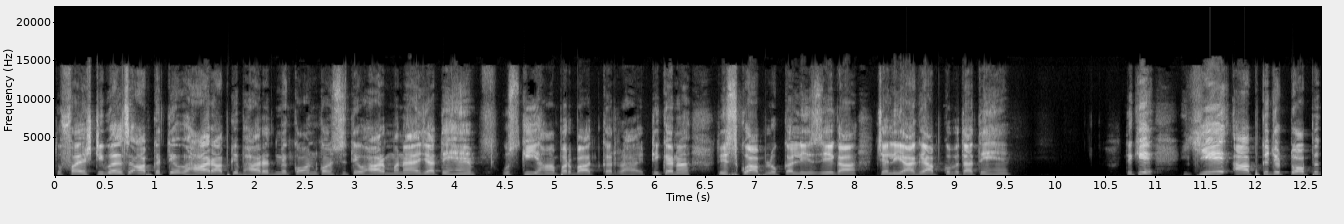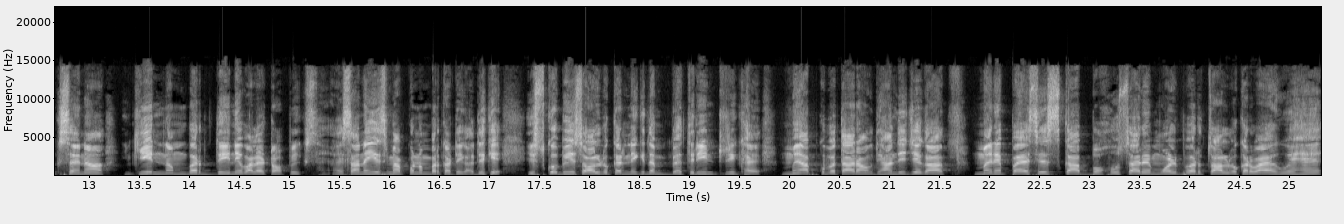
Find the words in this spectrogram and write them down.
तो फेस्टिवल्स आपके त्यौहार, आपके भारत में कौन कौन से त्यौहार मनाए जाते हैं, उसकी यहाँ पर बात कर रहा है। ठीक है ना? तो इसको आप लोग कर लीजिएगा। चलिए आगे आपको बताते हैं। देखिए, ये आपके जो टॉपिक्स है ना, ये नंबर देने वाला टॉपिक्स हैं। ऐसा नहीं है इसमें आपको नंबर कटेगा। देखिए, इसको भी सॉल्व करने की एकदम बेहतरीन ट्रिक है। मैं आपको बता रहा हूँ, ध्यान दीजिएगा, मैंने पैसेस का बहुत सारे मॉल पर सॉल्व करवाए हुए हैं।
